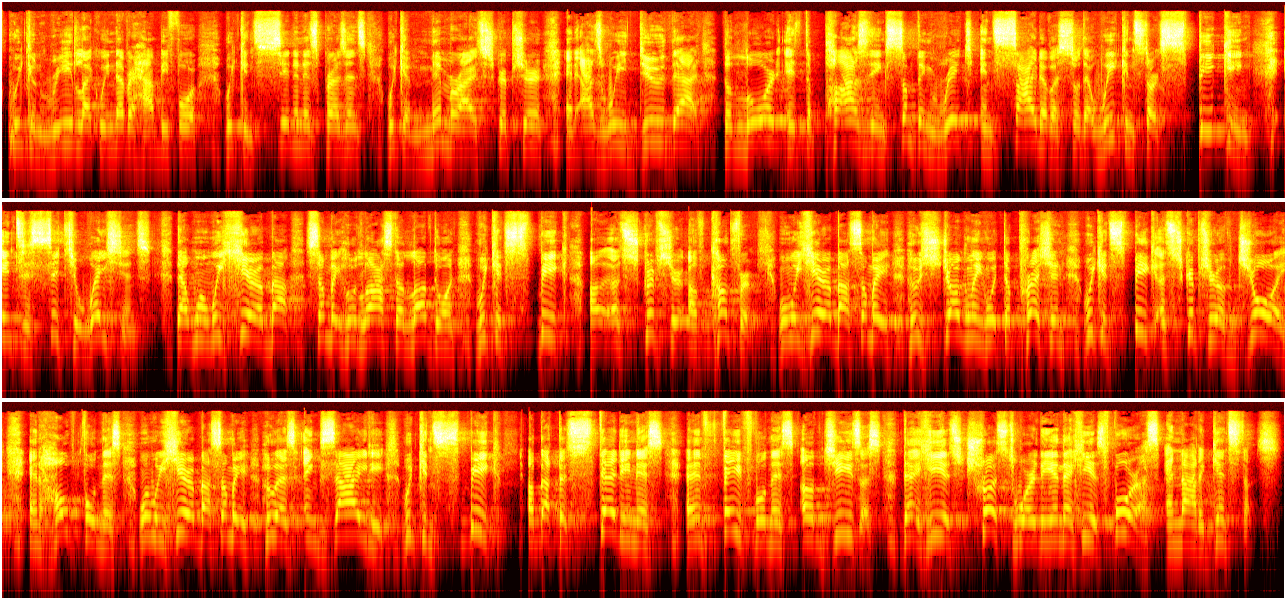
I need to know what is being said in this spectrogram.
We can read like we never have before. We can sit in his presence. We can memorize scripture. And as we do that, the Lord is depositing something rich inside of us so that we can start speaking into situations. That when we hear about somebody who lost a loved one, we could speak a, a scripture of comfort. When we hear about somebody who's struggling with depression, we could speak a scripture of joy and hopefulness. When we hear about somebody who has anxiety, we can speak about the steadiness and faithfulness of Jesus, that he is trustworthy and that he is for us and not against us.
